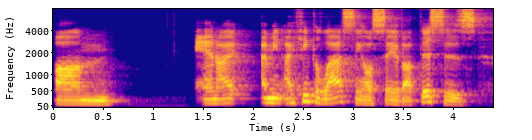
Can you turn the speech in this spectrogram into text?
Um, and I, I mean, I think the last thing I'll say about this is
